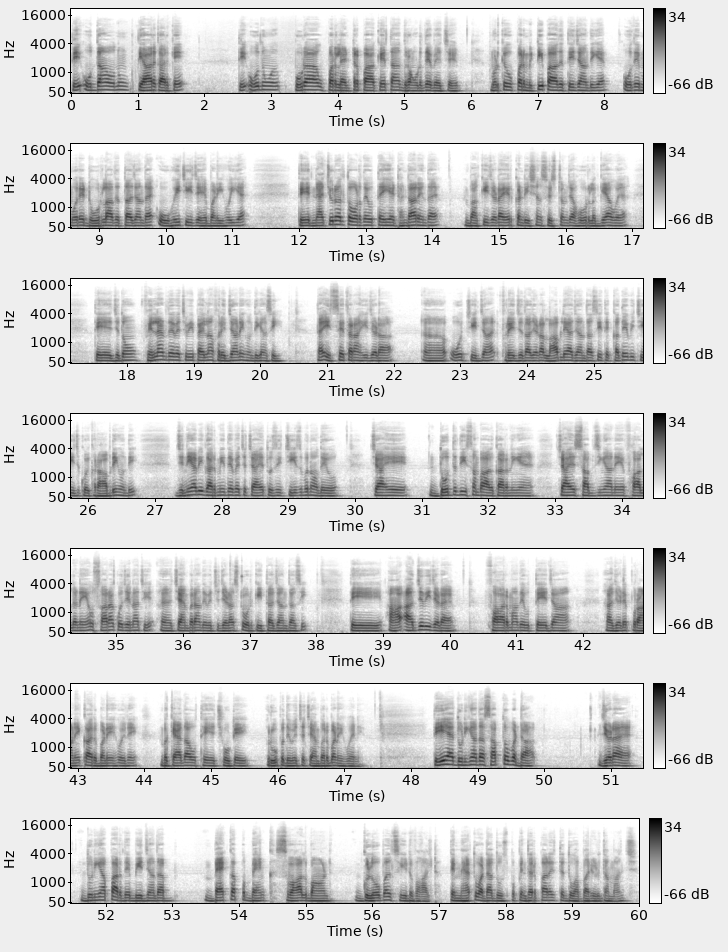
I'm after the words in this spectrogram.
ਤੇ ਉਦਾਂ ਉਹਨੂੰ ਤਿਆਰ ਕਰਕੇ ਤੇ ਉਹਨੂੰ ਪੂਰਾ ਉੱਪਰ ਲੈਂਟਰ ਪਾ ਕੇ ਤਾਂ ਗਰਾਊਂਡ ਦੇ ਵਿੱਚ ਮੁੜ ਕੇ ਉੱਪਰ ਮਿੱਟੀ ਪਾ ਦਿੱਤੀ ਜਾਂਦੀ ਹੈ। ਉਹਦੇ ਮੋਰੇ ਡੋਰ ਲਾ ਦਿੱਤਾ ਜਾਂਦਾ ਹੈ। ਉਹੀ ਚੀਜ਼ ਇਹ ਬਣੀ ਹੋਈ ਹੈ। ਤੇ ਨੈਚੁਰਲ ਤੌਰ ਦੇ ਉੱਤੇ ਹੀ ਇਹ ਠੰਡਾ ਰਹਿੰਦਾ ਹੈ। ਬਾਕੀ ਜਿਹੜਾ 에ਅਰ ਕੰਡੀਸ਼ਨ ਸਿਸਟਮ ਜਾਂ ਹੋਰ ਲੱਗਿਆ ਹੋਇਆ ਹੈ। ਤੇ ਜਦੋਂ ਫਿਨਲੈਂਡ ਦੇ ਵਿੱਚ ਵੀ ਪਹਿਲਾਂ ਫਰਿੱਜਾਂ ਨਹੀਂ ਹੁੰਦੀਆਂ ਸੀ, ਤਾਂ ਇਸੇ ਤਰ੍ਹਾਂ ਹੀ ਜਿਹੜਾ ਉਹ ਚੀਜ਼ਾਂ ਫਰਿੱਜ ਦਾ ਜਿਹੜਾ ਲਾਭ ਲਿਆ ਜਾਂਦਾ ਸੀ ਤੇ ਕਦੇ ਵੀ ਚੀਜ਼ ਕੋਈ ਖਰਾਬ ਨਹੀਂ ਹੁੰਦੀ। ਜਿੰਨੀਆਂ ਵੀ ਗਰਮੀ ਦੇ ਵਿੱਚ ਚਾਹੇ ਤੁਸੀਂ ਚੀਜ਼ ਬਣਾਉਂਦੇ ਹੋ, ਚਾਹੇ ਦੁੱਧ ਦੀ ਸੰਭਾਲ ਕਰਨੀ ਹੈ, ਚਾਹੇ ਸਬਜ਼ੀਆਂ ਨੇ, ਫਲ ਨੇ, ਉਹ ਸਾਰਾ ਕੁਝ ਇਹਨਾਂ ਚ ਚੈਂਬਰਾਂ ਦੇ ਵਿੱਚ ਜਿਹੜਾ ਸਟੋਰ ਕੀਤਾ ਜਾਂਦਾ ਸੀ। ਤੇ ਆ- ਅੱਜ ਵੀ ਜਿਹੜਾ ਹੈ, ਫਾਰਮਾਂ ਦੇ ਉੱਤੇ ਜਾਂ ਜਿਹੜੇ ਪੁਰਾਣੇ ਘਰ ਬਣੇ ਹੋਏ ਨੇ, ਬਕਾਇਦਾ ਉੱਥੇ ਛੋਟੇ ਰੂਪ ਦੇ ਵਿੱਚ ਚੈਂਬਰ ਬਣੇ ਹੋਏ ਨੇ। ਤੇ ਇਹ ਹੈ ਦੁਨੀਆ ਦਾ ਸਭ ਤੋਂ ਵੱਡਾ ਜਿਹੜਾ ਹੈ ਦੁਨੀਆ ਭਰ ਦੇ ਬੀਜਾਂ ਦਾ backup bank, Svalbard, global seed vault. ਤੇ ਮੈਂ ਤੁਹਾਡਾ ਦੋਸਤ ਭੁਪਿੰਦਰ ਪਾਰਜ ਤੇ ਦੁਆਬਾ ਰੇਡੀਓ ਦਾ ਮੰਚ।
